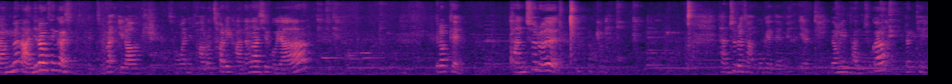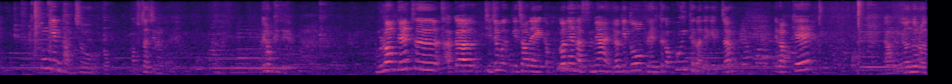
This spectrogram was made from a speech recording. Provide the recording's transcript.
양면 아니라고 생각하시겠지만 이렇게 주머니 바로 처리 가능하시고요. 이렇게 단추를 단추를 잠그게 되면 이렇게 여민 단추가 이렇게 숨긴 단추로 없어지는 거예요. 이렇게 돼요. 물론 벨트 아까 뒤집기 전에 꺼내놨으면 여기도 벨트가 포인트가 되겠죠. 이렇게 양면으로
